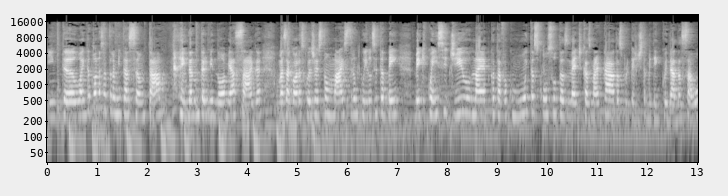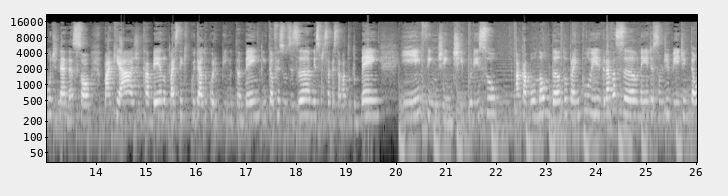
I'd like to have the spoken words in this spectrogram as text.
então ainda tô nessa tramitação, tá? ainda não terminou a minha saga, mas agora as coisas já estão mais tranquilas e também meio que coincidiu, na época eu tava com muitas consultas médicas marcadas, porque a gente também tem que cuidar da saúde, né, não é só maquiagem, cabelo, mas tem que cuidar do corpinho também, então eu fiz uns exames pra saber se tava tudo bem, e enfim, gente, por isso acabou não dando para incluir gravação nem edição de vídeo, então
